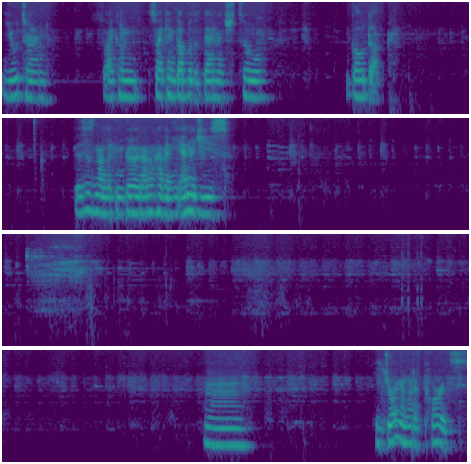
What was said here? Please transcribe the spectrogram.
U-turn, so I can so I can double the damage to Golduck. This is not looking good. I don't have any energies. Hmm. He's drawing a lot of cards.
